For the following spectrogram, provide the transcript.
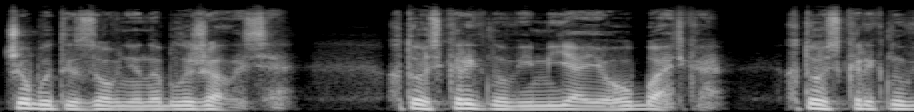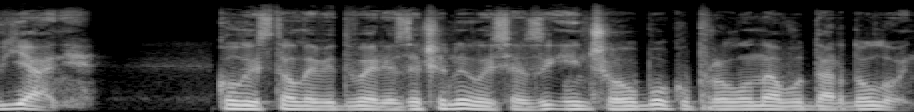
Чоботи зовні наближалися. Хтось крикнув ім'я його батька, хтось крикнув Яні. Коли сталеві двері зачинилися, з іншого боку пролунав удар долонь.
